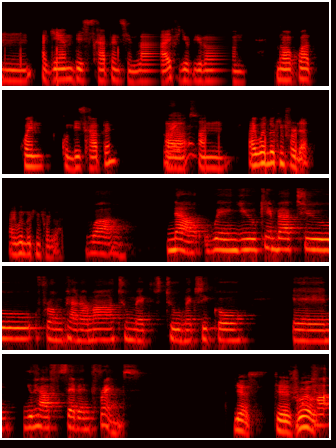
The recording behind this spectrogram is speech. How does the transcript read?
mm, again, this happens in life. You, you don't know what, when could this happen? Right. Uh, and I was looking for that. I was looking for that. Wow. Now, when you came back to from Panama to Mex to Mexico, and you have seven friends. Yes, yes. Well, how,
